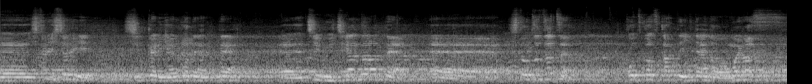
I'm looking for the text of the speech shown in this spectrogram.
え、一人一人しっかりやることやって、えー、チーム一丸となって、えー、一つずつコツコツ勝っていきたいと思います。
